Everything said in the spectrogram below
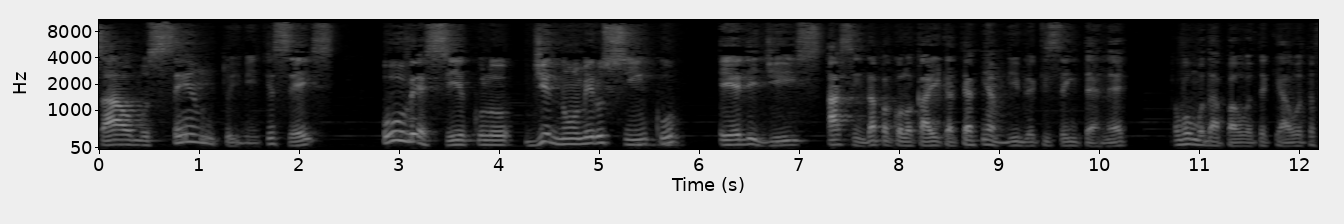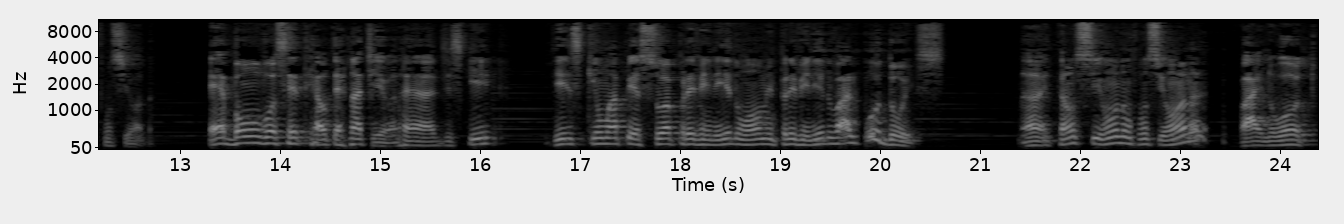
Salmo 126, o versículo de número 5, ele diz assim: dá para colocar aí que até a minha Bíblia aqui sem internet. Eu vou mudar para outra, que a outra funciona. É bom você ter alternativa, né? Diz que, diz que uma pessoa prevenida, um homem prevenido, vale por dois. Né? Então, se um não funciona, vai no outro.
